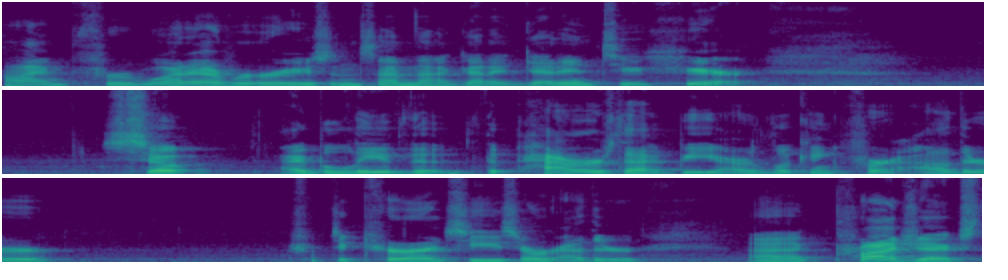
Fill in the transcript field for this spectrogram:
time for whatever reasons I'm not going to get into here. So I believe that the powers that be are looking for other cryptocurrencies or other uh, projects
